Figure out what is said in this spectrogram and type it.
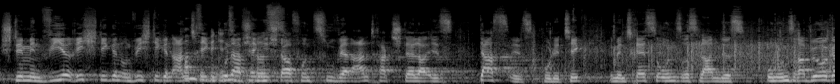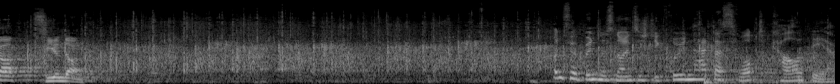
stimmen wir richtigen und wichtigen Anträgen unabhängig davon zu, wer Antragsteller ist. Das ist Politik im Interesse unseres Landes und unserer Bürger. Vielen Dank. Und für Bündnis 90 Die Grünen hat das Wort Karl Beer.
